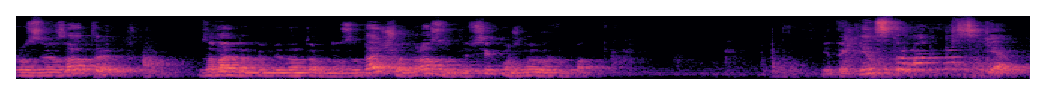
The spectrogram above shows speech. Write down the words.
розв'язати загальну комбінаторну задачу одразу для всіх можливих випадків. І такий інструмент у нас є.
